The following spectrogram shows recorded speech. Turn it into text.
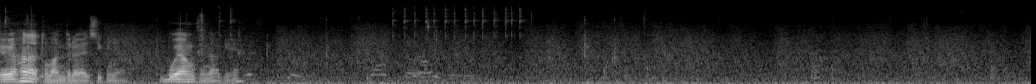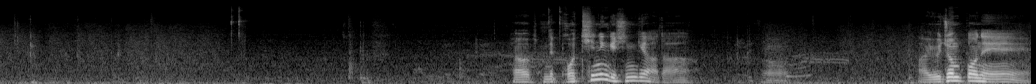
여기 하나 더 만들어야지, 그냥. 모양새 나게. 야, 근데 버티는 게 신기하다. 어. 아, 요전 번에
